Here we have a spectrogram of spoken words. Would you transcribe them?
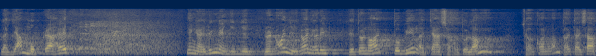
là giám mục ra hết. Nhưng ngài đứng ngài nhìn nhìn, rồi nói gì nói nữa đi. Thì tôi nói, tôi biết là cha sợ tôi lắm. Sợ con lắm, tại tại sao?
